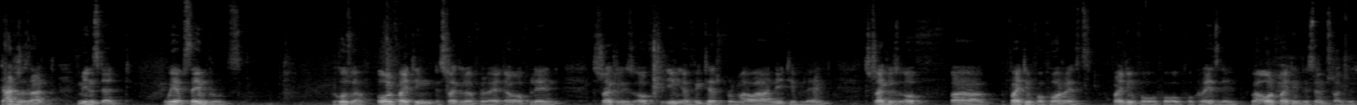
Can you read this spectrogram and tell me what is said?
That result means that we have same roots. Because we are all fighting a struggle of, ra- of land, struggles of being evicted from our native land, struggles of uh, fighting for forests, fighting for, for, for grassland. We are all fighting the same struggles.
